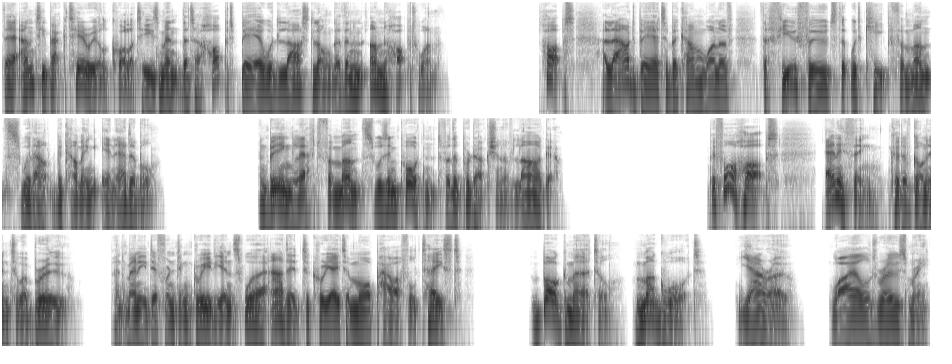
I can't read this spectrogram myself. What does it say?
their antibacterial qualities meant that a hopped beer would last longer than an unhopped one. Hops allowed beer to become one of the few foods that would keep for months without becoming inedible. And being left for months was important for the production of lager. Before hops, anything could have gone into a brew, and many different ingredients were added to create a more powerful taste. Bog myrtle, mugwort, yarrow, wild rosemary,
